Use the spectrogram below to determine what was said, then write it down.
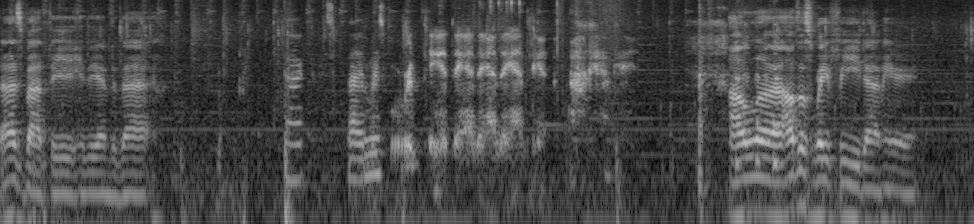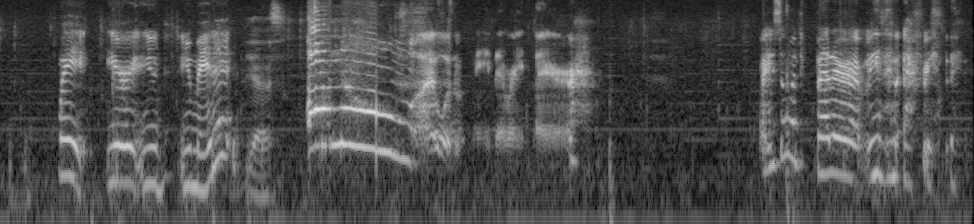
that was about the the end of that. Back, sideways, forward, dang it, dang it, dang it, dang it, dang it. Okay, okay. I'll uh, I'll just wait for you down here. Wait, you're you you made it? Yes. Oh no! I would have made it right there. Why are you so much better at me than everything?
